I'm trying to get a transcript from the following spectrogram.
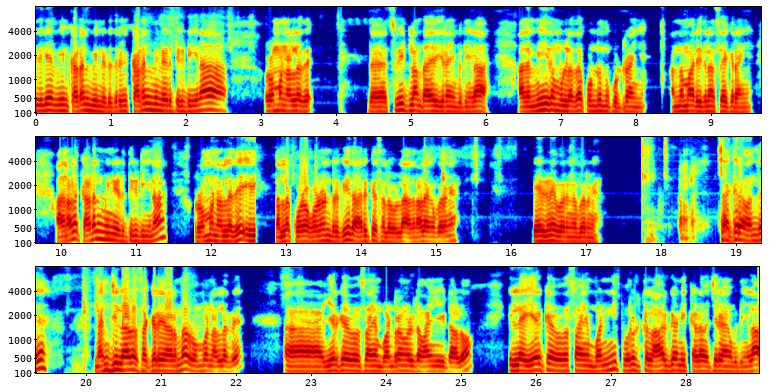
இதுலேயே மீன் கடல் மீன் எடுத்துருங்க. கடல் மீன் எடுத்துக்கிட்டிங்கன்னா ரொம்ப நல்லது. இந்த ஸ்வீட்லாம் தயாரிக்கிறாங்க பார்த்தீங்களா அதை மீதம் உள்ளதாக கொண்டு வந்து கொட்டுறாங்க. அந்த மாதிரி இதெல்லாம் சேர்க்குறாங்க. அதனால் கடல் மீன் எடுத்துக்கிட்டிங்கன்னா ரொம்ப நல்லது. இது நல்லா குழ குழன்னு இருக்கு. இது அறுக்க செலவு இல்லை அதனால அங்கே பாருங்க. ஏற்கனவே பாருங்க பாருங்க. சர்க்கரை வந்து நஞ்சு இல்லாத சர்க்கரையாக இருந்தால் ரொம்ப நல்லது. இயற்கை விவசாயம் பண்ணுறவங்கள்ட்ட வாங்கிக்கிட்டாலும் இல்லை இயற்கை விவசாயம் பண்ணி பொருட்கள் ஆர்கானிக் கடை வச்சுருக்காங்க பார்த்தீங்களா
